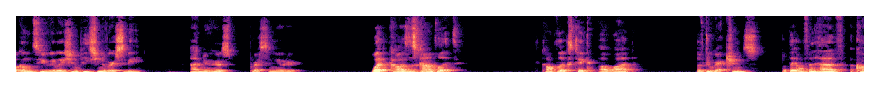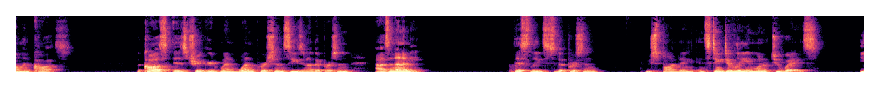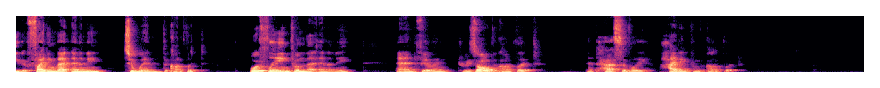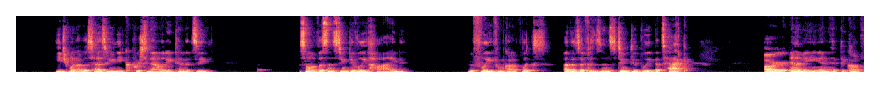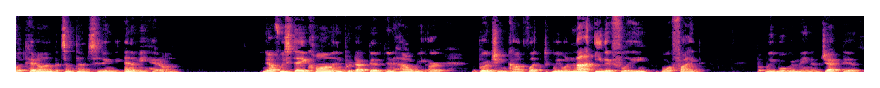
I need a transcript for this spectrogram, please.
Welcome to Relational Peace University. I'm your host, Preston Yoder. What causes conflict? Conflicts take a lot of directions, but they often have a common cause. The cause is triggered when one person sees another person as an enemy. This leads to the person responding instinctively in one of two ways either fighting that enemy to win the conflict, or fleeing from that enemy and failing to resolve the conflict and passively hiding from the conflict. Each one of us has a unique personality tendency. Some of us instinctively hide or flee from conflicts. Others of us instinctively attack our enemy and hit the conflict head on, but sometimes hitting the enemy head on. Now, if we stay calm and productive in how we are broaching conflict, we will not either flee or fight, but we will remain objective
